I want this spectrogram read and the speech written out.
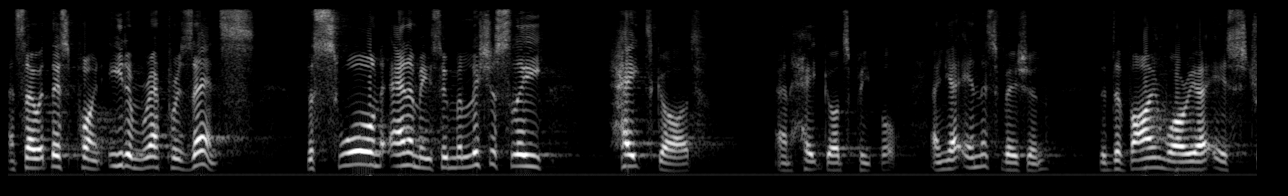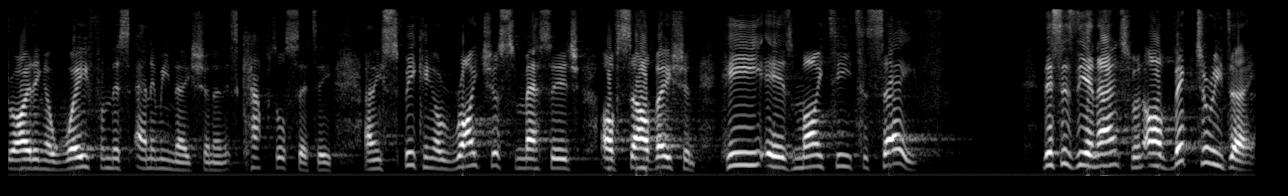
And so at this point, Edom represents the sworn enemies who maliciously hate God and hate God's people. And yet, in this vision, the divine warrior is striding away from this enemy nation and its capital city, and he's speaking a righteous message of salvation. He is mighty to save. This is the announcement of Victory Day.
